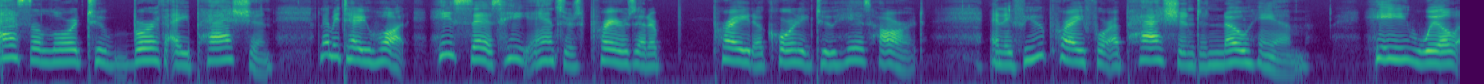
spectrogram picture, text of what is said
Ask the Lord to birth a passion. Let me tell you what, He says He answers prayers that are prayed according to His heart. And if you pray for a passion to know Him, He will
